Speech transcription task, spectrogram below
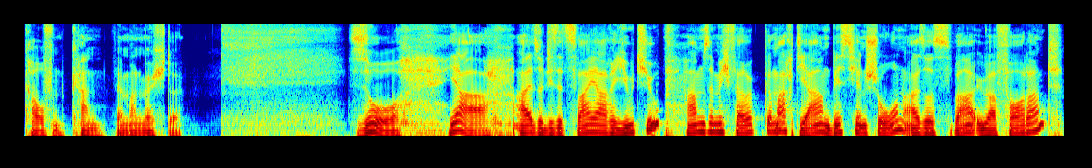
kaufen kann, wenn man möchte. So, ja, also diese zwei Jahre YouTube haben sie mich verrückt gemacht. Ja, ein bisschen schon. Also es war überfordernd.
